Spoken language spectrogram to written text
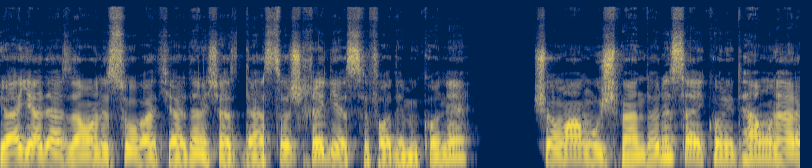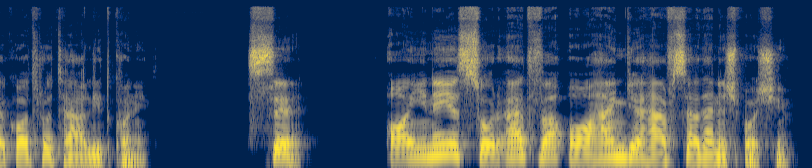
یا اگر در زمان صحبت کردنش از دستاش خیلی استفاده می‌کنه شما هم هوشمندانه سعی کنید همون حرکات رو تقلید کنید. 3. آینه سرعت و آهنگ حرف زدنش باشیم.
